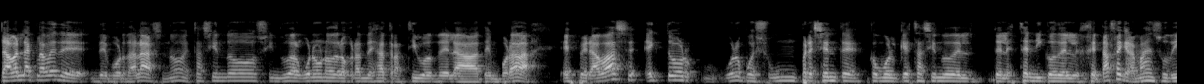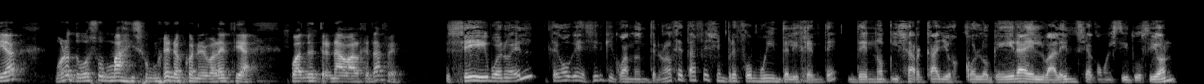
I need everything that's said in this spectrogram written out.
Dabas la clave de, de Bordalás, ¿no? Está siendo sin duda alguna uno de los grandes atractivos de la temporada. ¿Esperabas, Héctor, bueno, pues un presente como el que está siendo del, del técnico del Getafe, que además en su día, bueno, tuvo sus más y sus menos con el Valencia cuando entrenaba al Getafe? Sí, bueno, él, tengo que decir que cuando entrenó al Getafe siempre fue muy inteligente de no pisar callos con lo que era el Valencia como institución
